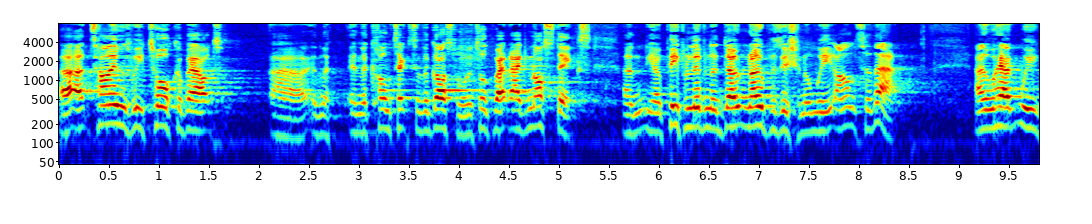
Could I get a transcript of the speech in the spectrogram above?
Uh, at times we talk about, uh, in, the, in the context of the gospel, we talk about agnostics and you know, people live in a don't know position, and we answer that. And we, have, we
